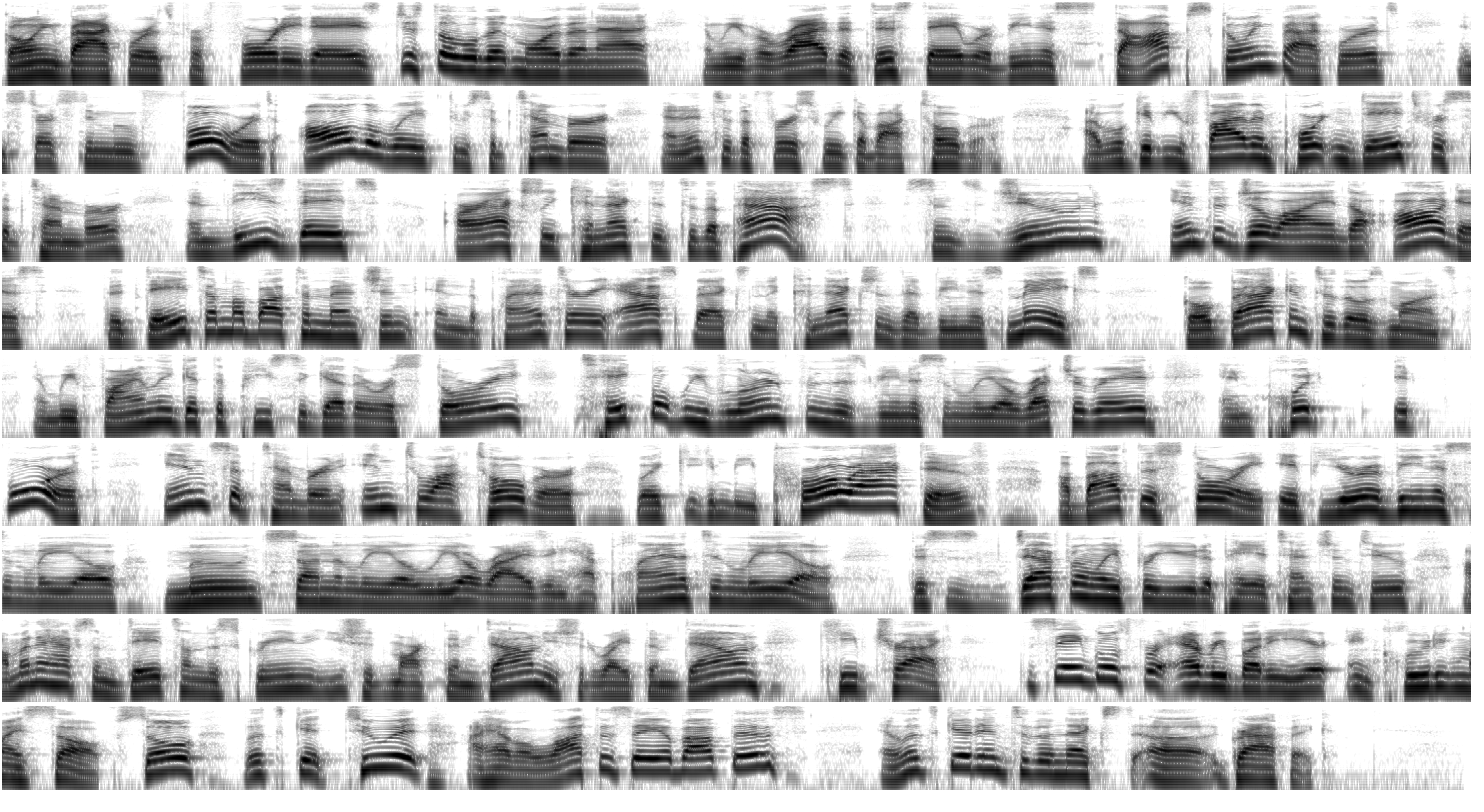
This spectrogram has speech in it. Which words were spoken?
going backwards for 40 days, just a little bit more than that, and we've arrived at this day where Venus stops going backwards and starts to move forwards all the way through September and into the first week of October. I will give you five important dates for September, and these dates are actually connected to the past. Since June into July into August, the dates I'm about to mention and the planetary aspects and the connections that Venus makes go back into those months and we finally get to piece together a story, take what we've learned from this Venus and Leo retrograde and put it forth in September and into October where you can be proactive about this story. If you're a Venus in Leo, Moon, Sun in Leo, Leo rising, have planets in Leo, this is definitely for you to pay attention to. I'm going to have some dates on the screen. You should mark them down. You should write them down. Keep track. The same goes for everybody here, including myself. So let's get to it. I have a lot to say about this. And let's get into the next uh, graphic.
